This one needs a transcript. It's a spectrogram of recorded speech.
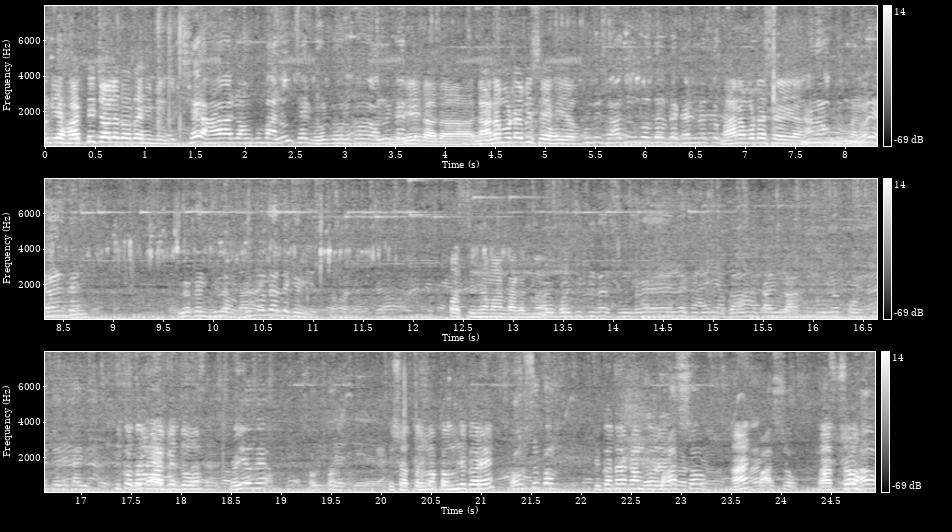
में हाट चले दादा हाँ हमको मालूम से ढोल ढोल को हमने अरे कहा दादा नाना मोटा भी से है यो बोलते में तो मोटा से है है मैं बोलते देखेंगे पस्तीस मान टाकत में और बोल जी किधर सुन रहे हैं ना किधर गांव में कहीं रास्ते में पहुंचने के लिए कहीं ती कोतरा मापे दो कोई हो गया ती सत्तर में कम नहीं करे कौन से कम ती कोतरा काम करे पाँच सौ हाँ पाँच सौ पाँच सौ हाँ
